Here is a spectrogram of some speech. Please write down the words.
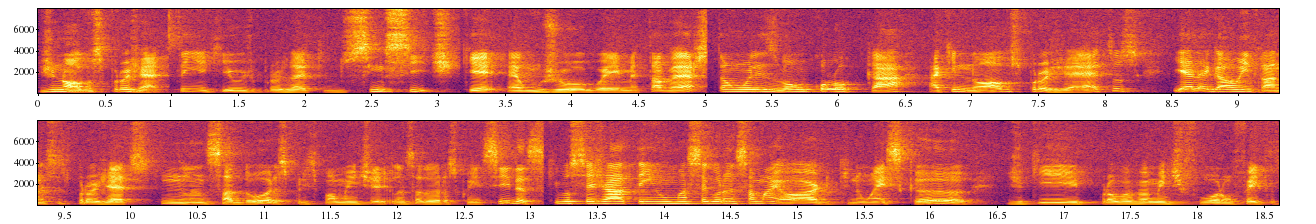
de novos projetos. Tem aqui hoje o projeto do SimCity, que é um jogo aí metaverso. Então, eles vão colocar aqui novos projetos e é legal entrar nesses projetos em lançadoras, principalmente lançadoras conhecidas, que você já tem uma segurança maior, que não é scam, de que provavelmente foram feitas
